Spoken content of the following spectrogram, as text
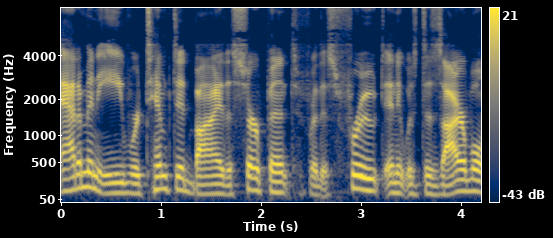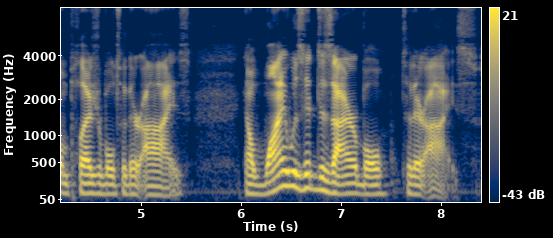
Adam and Eve were tempted by the serpent for this fruit, and it was desirable and pleasurable to their eyes. Now, why was it desirable to their eyes?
